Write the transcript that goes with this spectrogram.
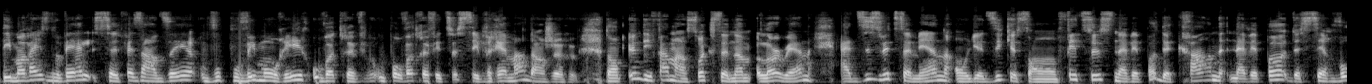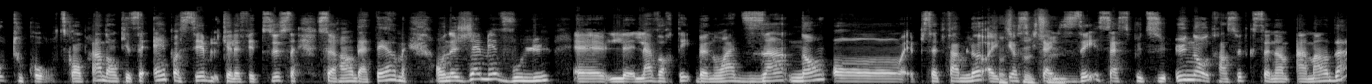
des mauvaises nouvelles se faisant dire, vous pouvez mourir ou votre ou pour votre fœtus, c'est vraiment dangereux. Dangereux. Donc, une des femmes en soi qui se nomme Lauren, à 18 semaines, on lui a dit que son fœtus n'avait pas de crâne, n'avait pas de cerveau tout court. Tu comprends? Donc, c'est impossible que le fœtus se rende à terme. On n'a jamais voulu euh, l'avorter, Benoît, disant non, on, cette femme-là a été hospitalisée. Ça se peut-tu? Une autre ensuite qui se nomme Amanda.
